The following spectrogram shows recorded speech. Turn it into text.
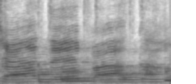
chate pa' acá.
